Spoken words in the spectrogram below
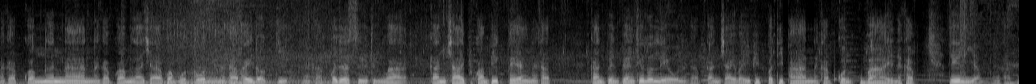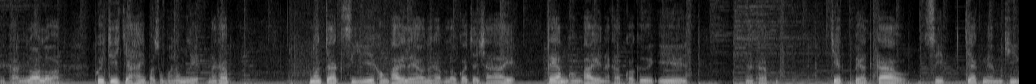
นะครับความเนื่อนนานนะครับความล่าช้าความอดทนนะครับไพ่ดอกจิกนะครับก็จะสื่อถึงว่าการใช้ความพลิกแพงนะครับการเปลี่ยนแปลงที่รวดเร็วนะครับการใช้ไหวพิปฏิภาณนะครับกลอุบายนะครับเล่เหลี่ยมนะครับในการล่อหลอกเพื่อที่จะให้ประสบผลสำเร็จนะครับ นอกจากสีของไพ่แล้วนะครับเราก็จะใช้แต้มของไพ่นะครับก็คือ A นะครับ7 8 9 10 แจ็คแมมคิง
